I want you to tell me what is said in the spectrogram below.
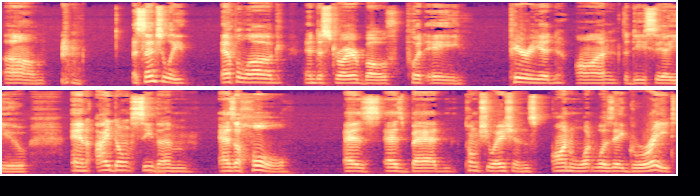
um, essentially, Epilogue and Destroyer both put a period on the DCAU, and I don't see them as a whole as as bad punctuations on what was a great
